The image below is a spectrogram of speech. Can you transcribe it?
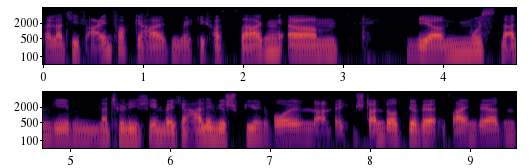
relativ einfach gehalten, möchte ich fast sagen. Ähm, wir mussten angeben, natürlich, in welcher Halle wir spielen wollen, an welchem Standort wir sein werden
